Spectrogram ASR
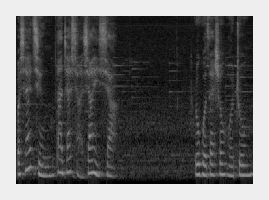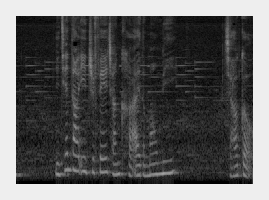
我想请大家想象一下，如果在生活中你见到一只非常可爱的猫咪、小狗，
